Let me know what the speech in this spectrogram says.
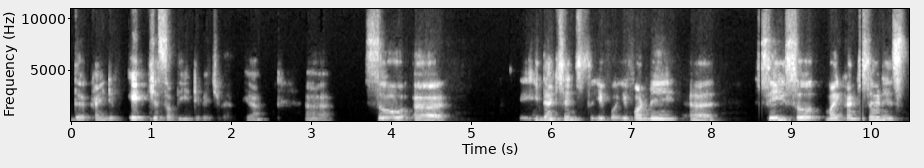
the kind of edges of the individual, yeah? Uh, so uh, in that sense, if, if one may uh, say so, my concern is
